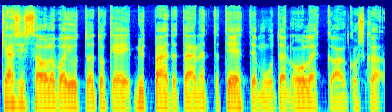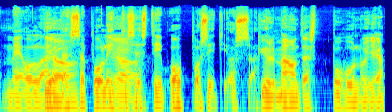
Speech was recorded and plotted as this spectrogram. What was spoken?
käsissä oleva juttu, että okei, nyt päätetään, että te ette muuten olekaan, koska me ollaan joo, tässä poliittisesti joo. oppositiossa. Kyllä mä oon tästä puhunut ja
